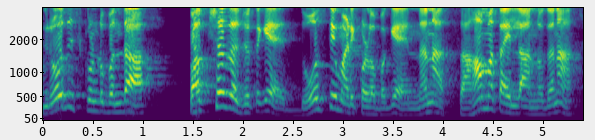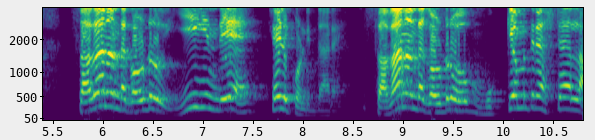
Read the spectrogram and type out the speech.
ವಿರೋಧಿಸಿಕೊಂಡು ಬಂದ ಪಕ್ಷದ ಜೊತೆಗೆ ದೋಸ್ತಿ ಮಾಡಿಕೊಳ್ಳೋ ಬಗ್ಗೆ ನನ್ನ ಸಹಮತ ಇಲ್ಲ ಅನ್ನೋದನ್ನ ಸದಾನಂದ ಗೌಡರು ಈ ಹಿಂದೆಯೇ ಹೇಳಿಕೊಂಡಿದ್ದಾರೆ. ಸದಾನಂದ ಗೌಡರು ಮುಖ್ಯಮಂತ್ರಿ ಅಷ್ಟೇ ಅಲ್ಲ,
